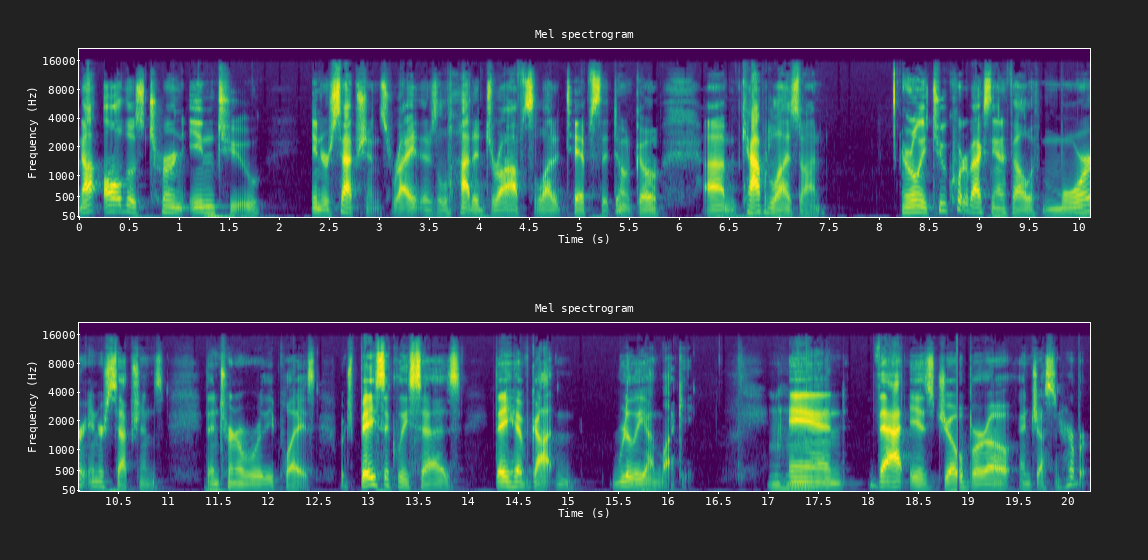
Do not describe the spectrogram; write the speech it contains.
Not all those turn into interceptions, right? There's a lot of drops, a lot of tips that don't go um, capitalized on. There are only two quarterbacks in the NFL with more interceptions than turnover worthy plays, which basically says they have gotten really unlucky. And that is Joe Burrow and Justin Herbert.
